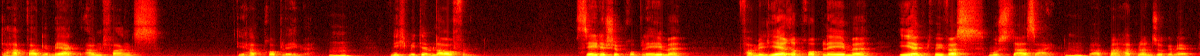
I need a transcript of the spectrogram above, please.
da hat man gemerkt, anfangs, die hat Probleme. Mhm. Nicht mit dem Laufen. Seelische Probleme, familiäre Probleme, irgendwie was muss da sein. Mhm. Da hat man, hat man so gemerkt.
